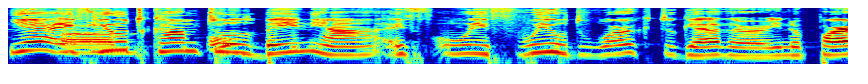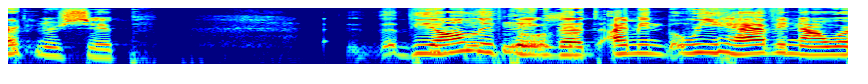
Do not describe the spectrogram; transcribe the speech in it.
Yeah. If um, you'd come to Albania, if if we would work together in a partnership, the only thing awesome. that I mean we have in our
